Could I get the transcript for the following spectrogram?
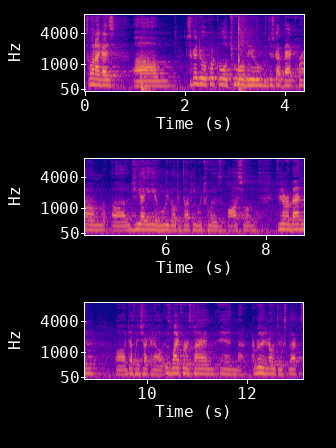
What's going on, guys? Um, just gonna do a quick little tool review. We just got back from uh, the GIE in Louisville, Kentucky, which was awesome. If you've never been, uh, definitely check it out. It was my first time, and I really didn't know what to expect.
